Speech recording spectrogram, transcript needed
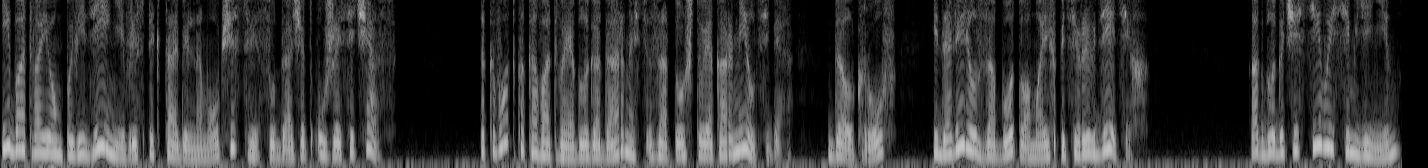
ибо о твоем поведении в респектабельном обществе судачат уже сейчас. Так вот, какова твоя благодарность за то, что я кормил тебя, дал кров и доверил заботу о моих пятерых детях. Как благочестивый семьянин,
